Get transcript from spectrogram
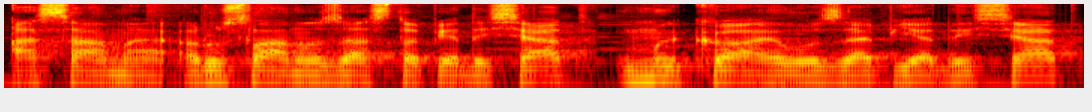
А саме Руслану за 150, Микайлу за 50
